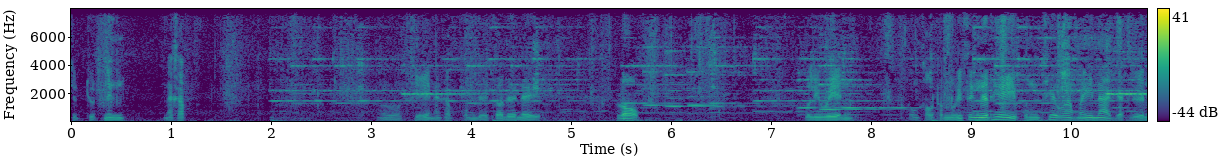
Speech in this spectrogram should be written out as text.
จุดจุดหนึ่งนะครับโอเคนะครับ ผมเดินก็เดินได้รอบบริเวณของเขาทำนุยซึ่งเนื้อที่ผมเชื่อว่าไม่น่าจะเกิน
